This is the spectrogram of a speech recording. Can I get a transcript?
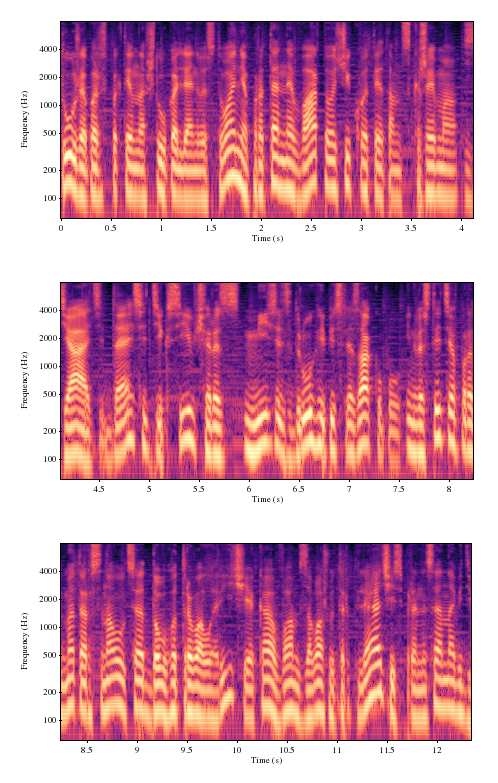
дуже перспективна штука для інвестування, проте не варто очікувати там, скажімо, 5-10 іксів через місяць, другий після закупу. Інвестиція в предмети арсеналу це довготривала річ, яка вам за вашу терплячість принесе навіть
